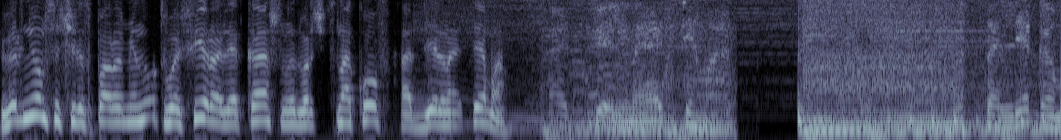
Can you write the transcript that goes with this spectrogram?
Вернемся через пару минут в эфир. Олег Кашин, Эдвард Чесноков. Отдельная тема. Отдельная тема. С Олегом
